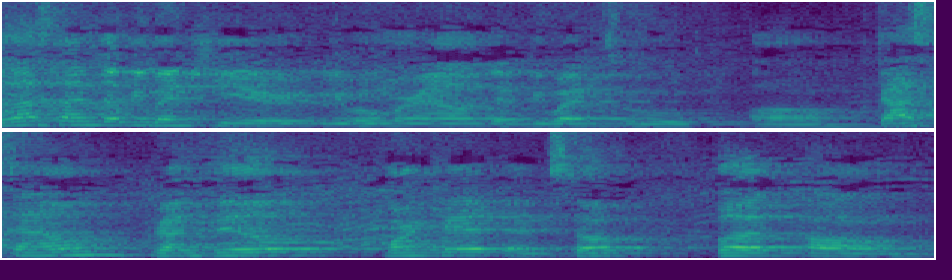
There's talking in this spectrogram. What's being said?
the last time that we went here, we roam around and we went to um, Gastown, Granville Market and stuff. But um,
